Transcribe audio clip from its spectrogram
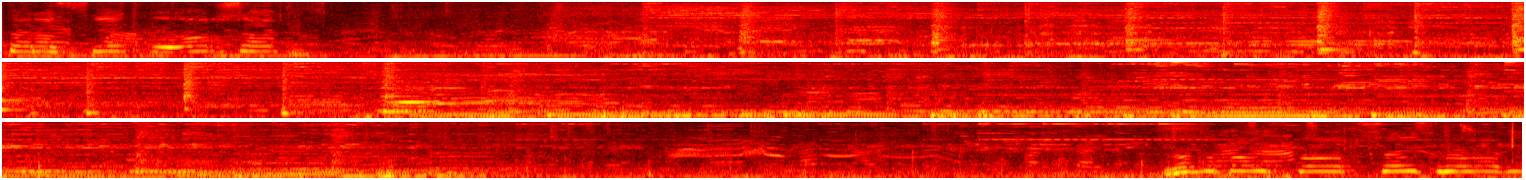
teraz piękny orszak. Drodzy Państwo, trzej królowie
